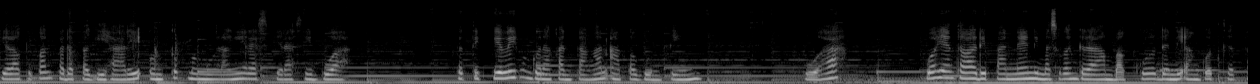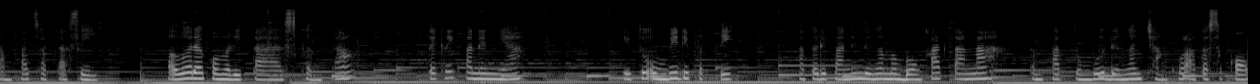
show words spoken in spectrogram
dilakukan pada pagi hari untuk mengurangi respirasi buah. Petik pilih menggunakan tangan atau gunting buah Buah yang telah dipanen dimasukkan ke dalam bakul dan diangkut ke tempat sortasi. Lalu ada komoditas kentang. Teknik panennya itu umbi dipetik atau dipanen dengan membongkar tanah tempat tumbuh dengan cangkul atau sekop.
